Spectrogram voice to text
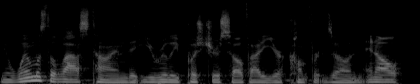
you know when was the last time that you really pushed yourself out of your comfort zone and all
